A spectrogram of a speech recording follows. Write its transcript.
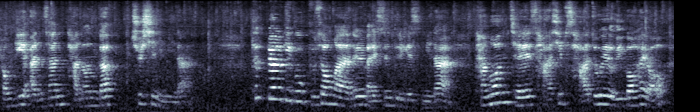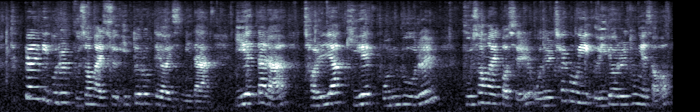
경기 안산 단원갑 출신입니다. 특별기구 구성안을 말씀드리겠습니다. 당원 제44조에 의거하여 특별기구를 구성할 수 있도록 되어 있습니다. 이에 따라 전략기획본부를 구성할 것을 오늘 최고위 의결을 통해서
